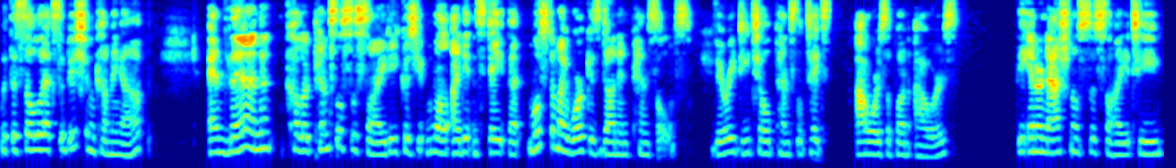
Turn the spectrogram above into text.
with the solo exhibition coming up. And then Colored Pencil Society, because, well, I didn't state that most of my work is done in pencils. Very detailed pencil takes hours upon hours. The International Society,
